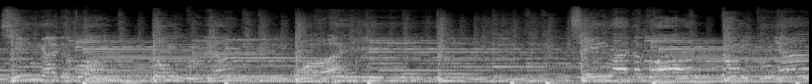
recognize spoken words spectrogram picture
亲爱的广的广东姑娘，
